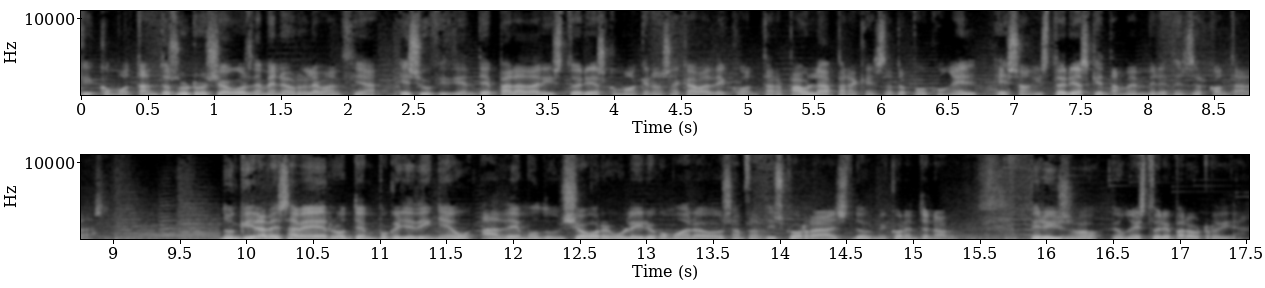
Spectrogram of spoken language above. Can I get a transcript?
que como tantos outros xogos de menor relevancia é suficiente para dar historias como a que nos acaba de contar Paula para quen se atopou con el e son historias que tamén merecen ser contadas. Non queira de saber o tempo que lle din eu a demo dun xogo reguleiro como era o San Francisco Rush 2049, pero iso é unha historia para outro día.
